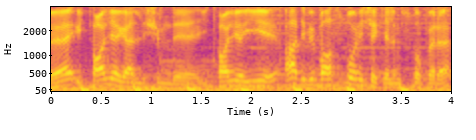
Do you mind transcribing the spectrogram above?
Ve İtalya geldi şimdi. İtalya iyi. Hadi bir Bastoni çekelim stopere.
